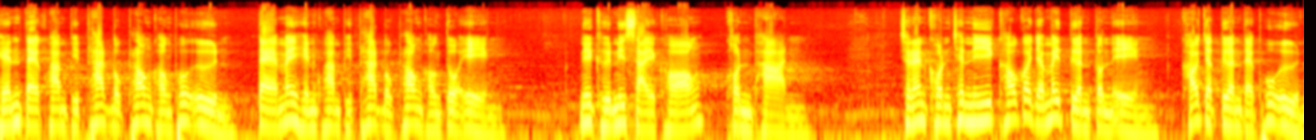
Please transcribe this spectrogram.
เห็นแต่ความผิดพลาดบกพร่องของผู้อื่น แต่ไม่เห็นความผิดพลาดบกพร่องของตัวเอง นี่คือนิสัยของคนพาลฉะนั้นคนเช่นนี้เขาก็จะไม่เตือนตนเอง เขาจะเตือนแต่ผู้อื่น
